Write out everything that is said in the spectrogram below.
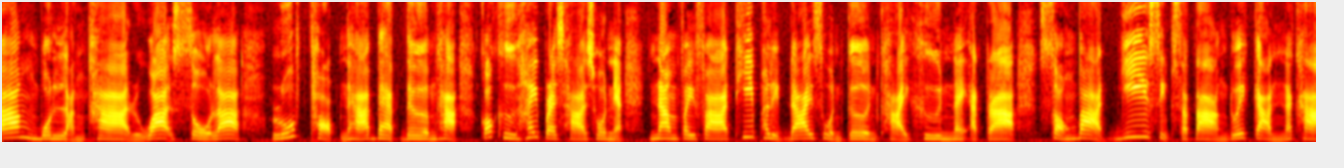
ตั้งบนหลังคาหรือว่าโซลารูฟท็อปนะคะแบบเดิมค่ะ ก็คือให้ประชาชนเนี่ยนำไฟฟ้าที่ผลิตได้ส่วนเกินขายคืนในอัตรา 2 บาท 20 สตางค์ด้วยกันนะคะ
